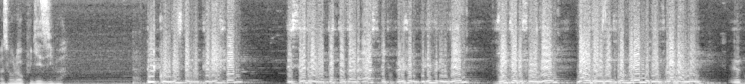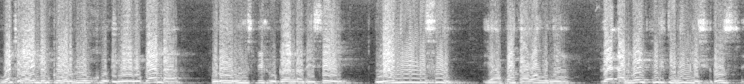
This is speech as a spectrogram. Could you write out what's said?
basobole okugiziba We convinced the population. They said they were better than us. The population believed in them. voted for them. Now there is a problem, they've run away. Uh, What waende huko warudi huko in Uganda, who speak Uganda, they say nani mufu ya kwata waunya. The- I'm going to put it in English. Those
